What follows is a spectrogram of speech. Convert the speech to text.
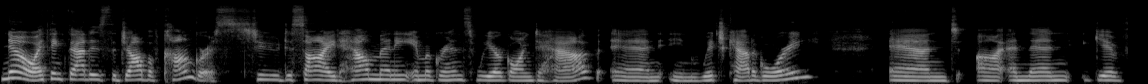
no, I think that is the job of Congress to decide how many immigrants we are going to have and in which category, and uh, and then give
